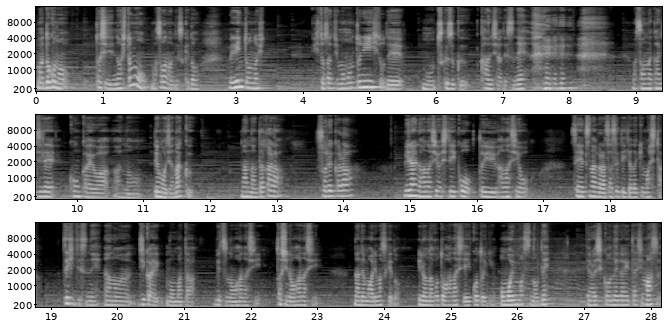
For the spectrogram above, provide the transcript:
まあどこの都市の人も、まあそうなんですけど、ウェリントンの人人たちも本当にいい人で、もうつくづく感謝ですね。まそんな感じで、今回は、あの、デモじゃなく、何なんだから、それから、未来の話をしていこうという話を、僭越ながらさせていただきました。ぜひですね、あの、次回もまた別のお話、都市のお話、何でもありますけど、いろんなことを話していこうと思いますので、よろしくお願いいたします。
